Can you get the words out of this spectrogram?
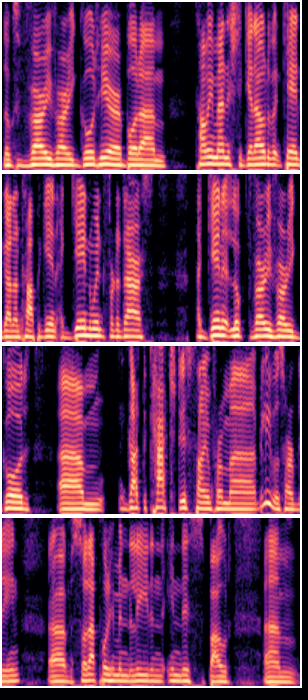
looks very, very good here. But um, Tommy managed to get out of it. Kade got on top again. Again went for the dart. Again, it looked very, very good. Um, got the catch this time from uh, I believe it was Herb Dean. Um, so that put him in the lead in in this bout. Um,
